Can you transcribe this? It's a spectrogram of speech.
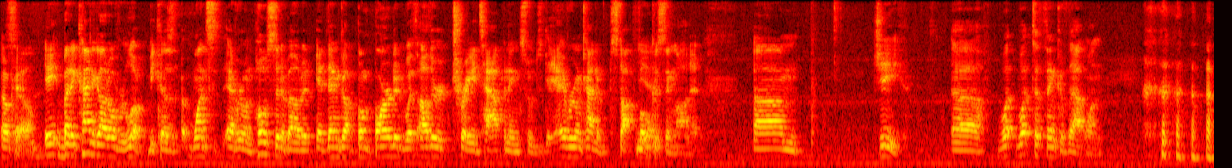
Okay, So, it, but it kind of got overlooked because once everyone posted about it, it then got bombarded with other trades happening, so everyone kind of stopped Yeah. focusing on it. Um, gee, uh, what what to think of that one?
